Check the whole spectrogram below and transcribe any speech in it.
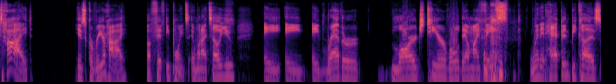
tied his career high of 50 points. And when I tell you a a a rather large tear rolled down my face when it happened because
